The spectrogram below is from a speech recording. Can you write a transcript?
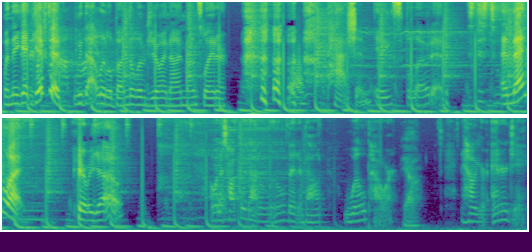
when they get gifted with that little bundle of joy nine months later. Passion exploded. Is this too And then what? Here we go. I want to talk about a little bit about willpower Yeah. and how your energy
